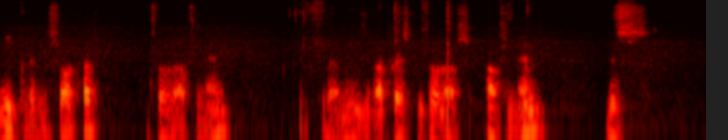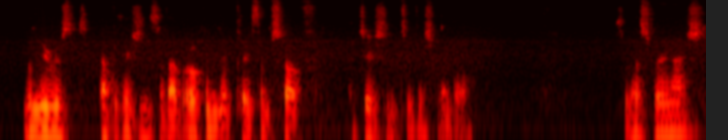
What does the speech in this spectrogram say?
neat little shortcut, Control Option N. So that means if I press Control Option N, this the newest applications that I've opened, they place themselves adjacent to this window. So that's very nice.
